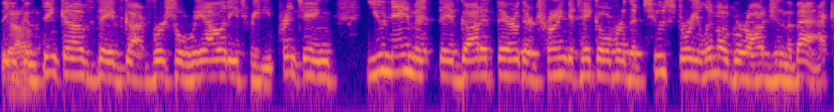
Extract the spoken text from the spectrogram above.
that yeah. you can think of. They've got virtual reality, 3D printing, you name it, they've got it there. They're trying to take over the two story limo garage in the back.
